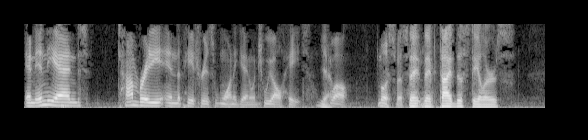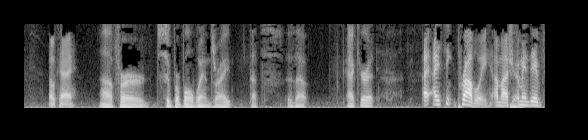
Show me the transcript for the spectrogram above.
and in the end, Tom Brady and the Patriots won again, which we all hate. Yeah. Well, most of us. They hate. they've tied the Steelers okay. uh, for Super Bowl wins, right? That's is that accurate? I, I think probably. I'm not sure. Yeah. I mean, they've.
